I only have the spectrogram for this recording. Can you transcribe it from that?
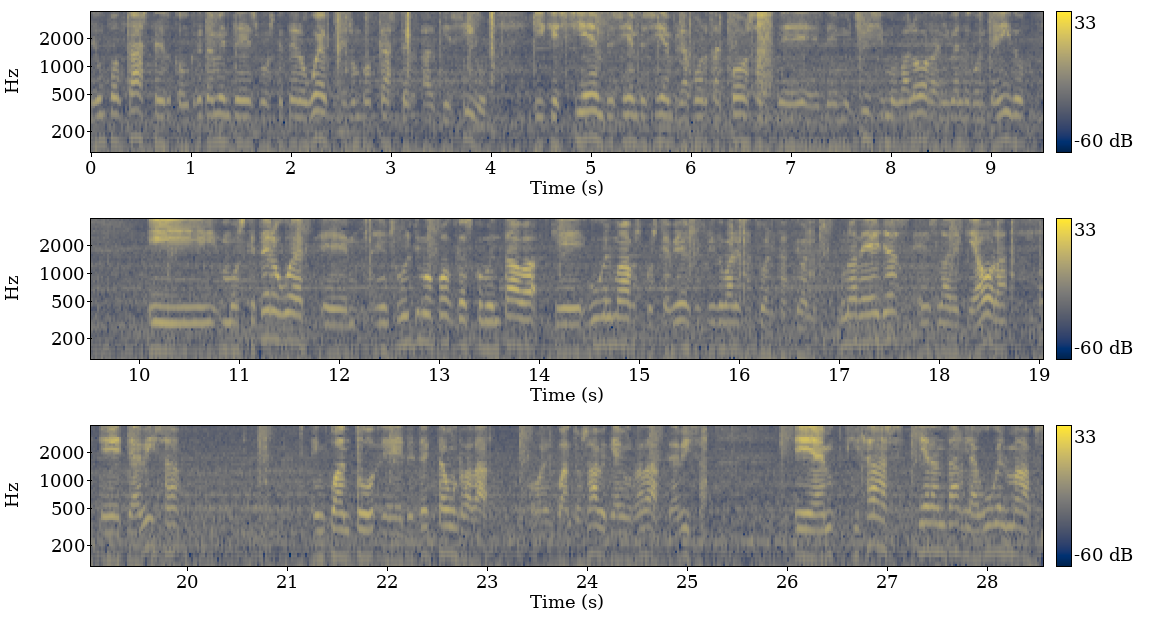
de, un podcaster, concretamente es Mosquetero Web, es un podcaster al que sigo y que siempre, siempre, siempre aporta cosas de, muchísimo valor a nivel de contenido. Y Mosquetero Web eh, en su último podcast comentaba que Google Maps pues que había sufrido varias actualizaciones. Una de ellas es la de que ahora eh, te avisa en cuanto detecta un radar o en cuanto sabe que hay un radar, te avisa. Eh, quizás quieran darle a Google Maps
